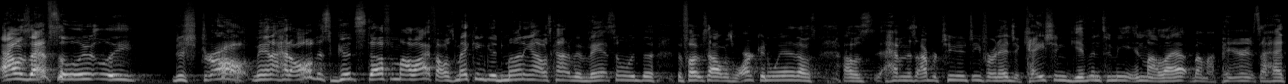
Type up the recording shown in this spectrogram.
I was absolutely distraught. Man, I had all this good stuff in my life. I was making good money. I was kind of advancing with the, the folks I was working with. I was, I was having this opportunity for an education given to me in my lap by my parents. I had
